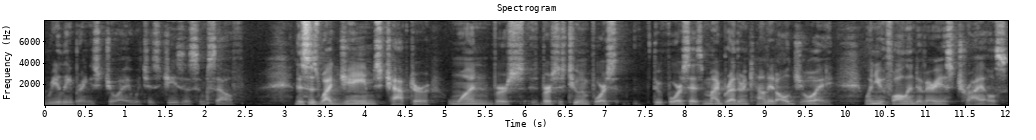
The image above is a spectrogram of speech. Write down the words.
really brings joy, which is Jesus himself? This is why James chapter 1 verse, verses 2 and 4 through 4 says, "My brethren, count it all joy when you fall into various trials,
